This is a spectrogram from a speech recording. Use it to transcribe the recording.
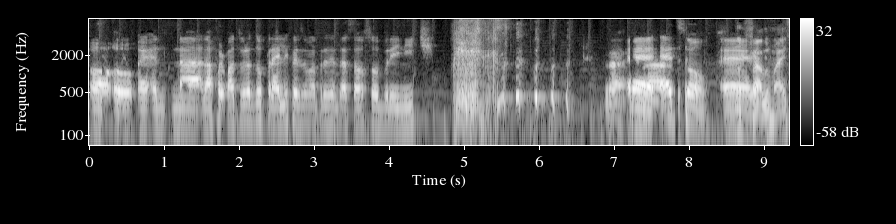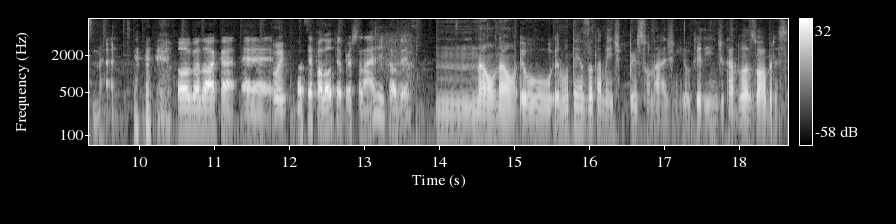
Ó, ó, é, é, na, na formatura do pré, ele fez uma apresentação sobre Nietzsche. pra- É, Edson, é, Não falo mais nada. ô Godoka, é, Oi. você falou o teu personagem, talvez? Hum, Não, não. Eu, eu não tenho exatamente personagem. Eu queria indicar duas obras.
